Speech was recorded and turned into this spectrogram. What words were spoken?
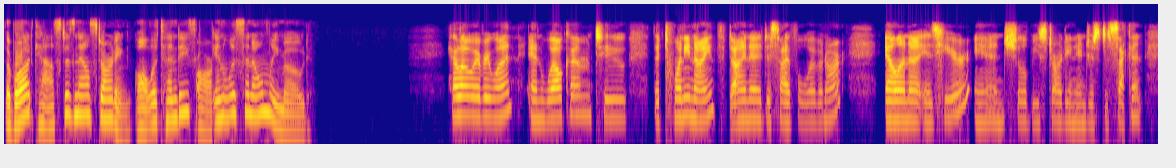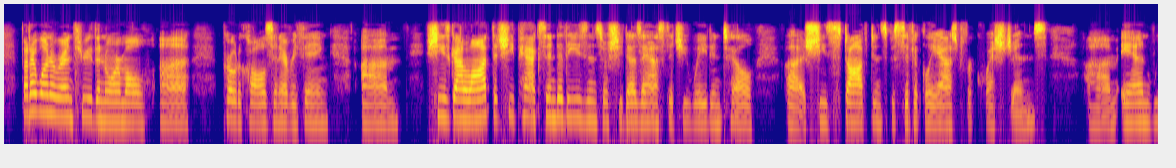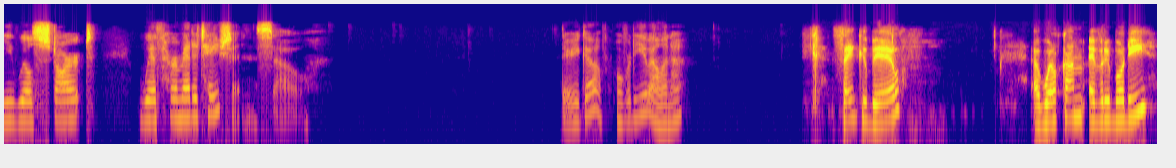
The broadcast is now starting. All attendees are in listen-only mode. Hello, everyone, and welcome to the 29th DINA Disciple webinar. Elena is here, and she'll be starting in just a second, but I want to run through the normal uh, protocols and everything. Um, she's got a lot that she packs into these, and so she does ask that you wait until uh, she's stopped and specifically asked for questions. Um, and we will start with her meditation. So there you go. Over to you, Elena. Thank you, Bill. Uh, welcome, everybody.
